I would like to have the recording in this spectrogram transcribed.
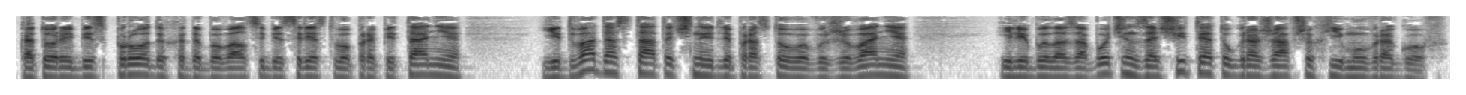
который без продыха добывал себе средства пропитания, едва достаточные для простого выживания, или был озабочен защитой от угрожавших ему врагов.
